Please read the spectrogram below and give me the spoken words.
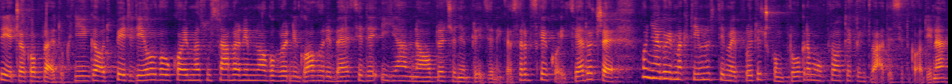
Riječ je o kompletu knjiga od pet dijelova u kojima su sabrani mnogobrojni govori, besjede i javna obraćanja predsjednika Srpske koji svjedoče o njegovim aktivnostima i političkom programu u proteklih 20 godina.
